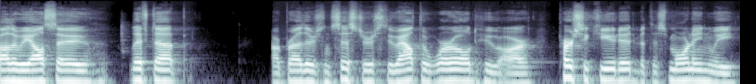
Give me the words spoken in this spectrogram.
Father, we also lift up our brothers and sisters throughout the world who are persecuted, but this morning we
